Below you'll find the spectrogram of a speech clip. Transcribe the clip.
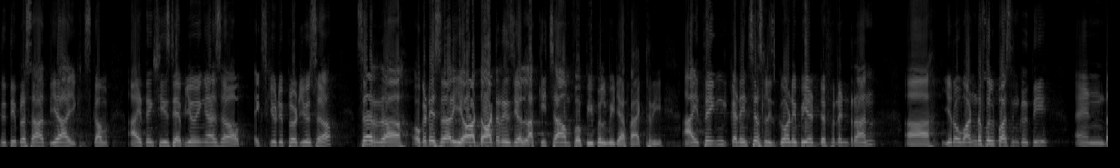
Kriti Prasad yeah you come I think she is debuting as a executive producer sir ఒకటే sir your daughter is your lucky charm for people media factory I think ఇక్కడ నుంచి అసలు is gonna be a different run you're wonderful person Kriti and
